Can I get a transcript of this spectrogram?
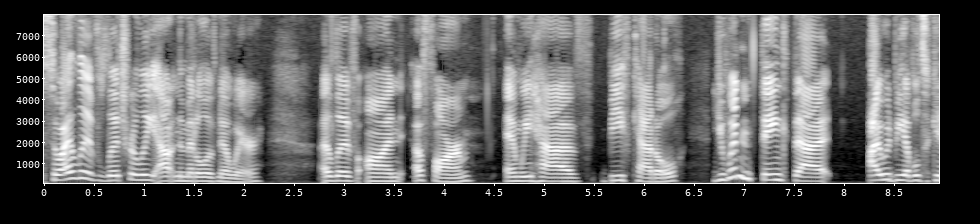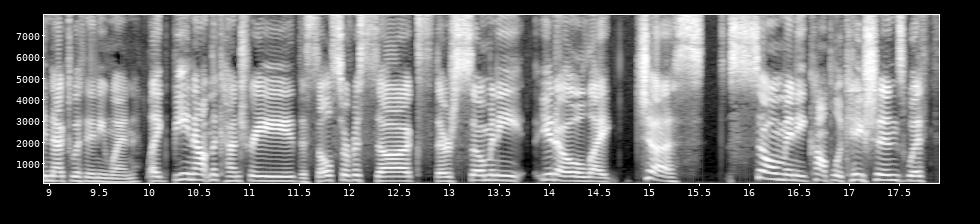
So I live literally out in the middle of nowhere. I live on a farm and we have beef cattle. You wouldn't think that I would be able to connect with anyone. Like being out in the country, the cell service sucks. There's so many, you know, like just so many complications with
